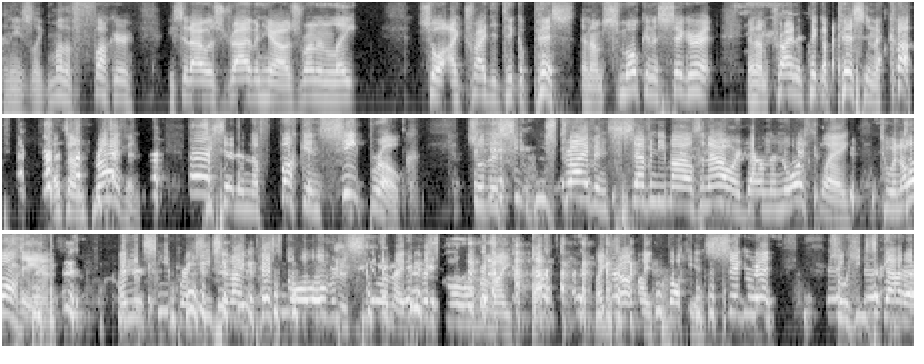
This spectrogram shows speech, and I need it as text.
And he's like, motherfucker. He said, I was driving here. I was running late. So I tried to take a piss and I'm smoking a cigarette and I'm trying to take a piss in a cup as I'm driving. He said, and the fucking seat broke. So the he's driving 70 miles an hour down the Northway to an all hands. And the seat breaks. He said, I pissed all over the ceiling. I pissed all over my I dropped my fucking cigarette. So he's got a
